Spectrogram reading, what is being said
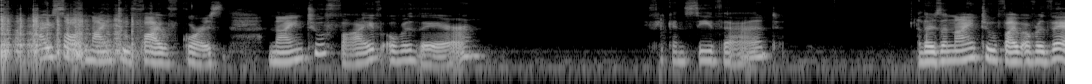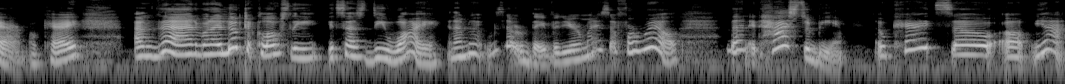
I saw 925, of course. 925 over there. If you can see that. There's a 925 over there, okay? And then when I looked closely, it says DY. And I'm like, is that David? Is that for real? Then it has to be. Okay, so uh, yeah,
